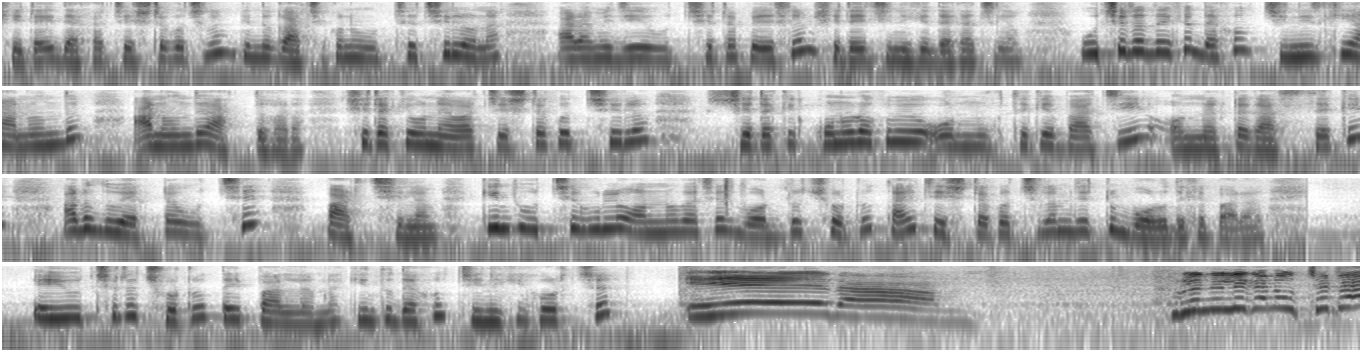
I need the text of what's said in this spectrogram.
সেটাই দেখার চেষ্টা করছিলাম, কিন্তু গাছে কোনো উচ্ছে ছিল না। আর আমি যে উচ্ছেটা পেয়েছিলাম সেটাই চিনিকে দেখাচ্ছিলাম। উচ্ছেটা দেখে দেখো চিনির কি আনন্দ? আনন্দে আত্মহারা। সেটাকে ও নেওয়ার চেষ্টা করছিল, সেটাকে কোনো রকমে ওর মুখ থেকে বাঁচিয়ে অন্য একটা গাছ থেকে আরও দু একটা উচ্ছে পারছিলাম কিন্তু উচ্ছেগুলো অন্য গাছের বড্ড ছোট, তাই চেষ্টা করছিলাম যে একটু বড় দেখে পারার এই উচ্ছেটা ছোট তাই পারলাম না। কিন্তু দেখো চিনি কি করছে? এ রাম। তুলে নিলে কেন উচ্ছেটা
